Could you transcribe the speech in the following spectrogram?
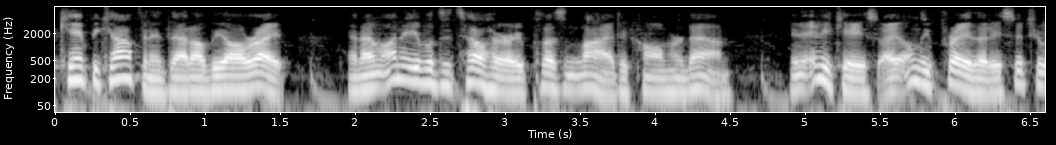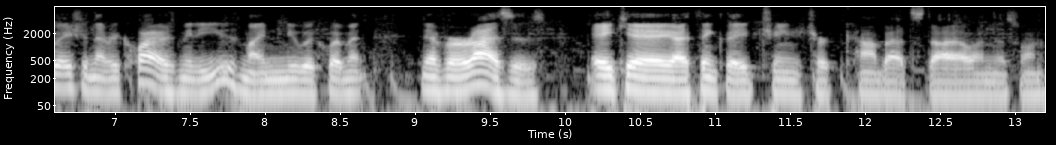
can't be confident that I'll be alright, and I'm unable to tell her a pleasant lie to calm her down. In any case, I only pray that a situation that requires me to use my new equipment never arises, aka I think they changed her combat style in this one.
